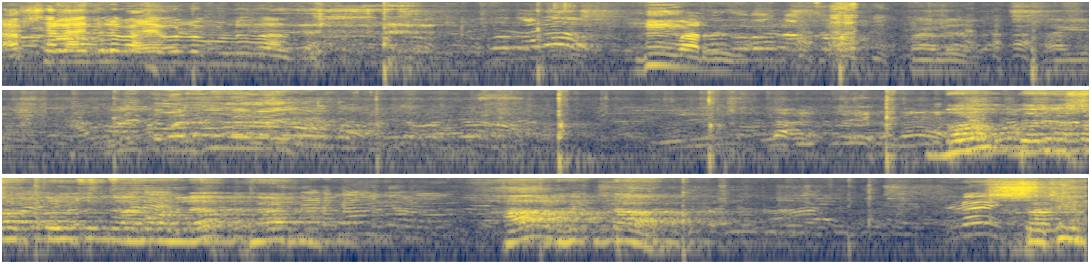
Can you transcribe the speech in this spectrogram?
লাফ চালাই দিলে বাড়ি বলে মুন্ডু মারবে মারবে बहुत बढ़िया शॉट खेल चुके हैं हमारे लेफ्ट हैंड हार्ड हिटना सचिन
